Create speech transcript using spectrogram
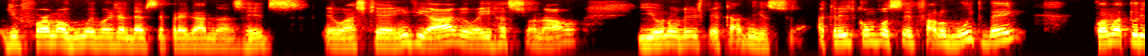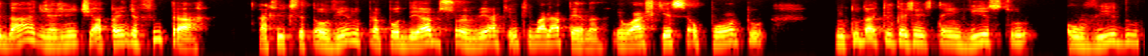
de forma alguma o evangelho deve ser pregado nas redes? Eu acho que é inviável, é irracional e eu não vejo pecado nisso. Acredito, como você falou muito bem, com a maturidade a gente aprende a filtrar aquilo que você está ouvindo para poder absorver aquilo que vale a pena. Eu acho que esse é o ponto em tudo aquilo que a gente tem visto, ouvido,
